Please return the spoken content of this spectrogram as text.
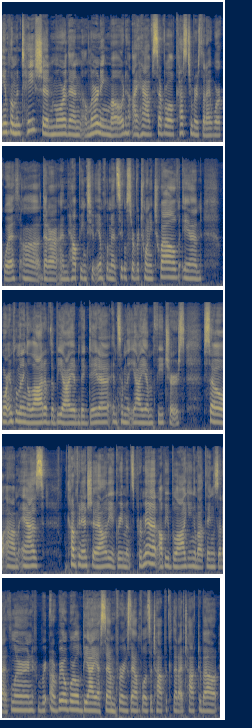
implementation more than a learning mode. I have several customers that I work with uh, that are I'm helping to implement SQL Server 2012 and we're implementing a lot of the BI and big data and some of the EIM features. So um, as confidentiality agreements permit, I'll be blogging about things that I've learned. A real world BISM, for example, is a topic that I've talked about,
